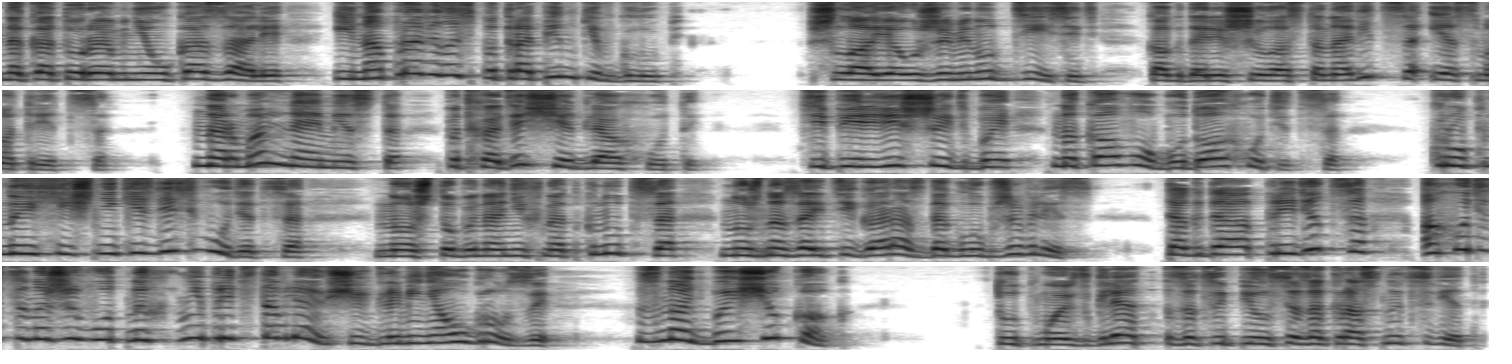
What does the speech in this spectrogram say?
на которое мне указали, и направилась по тропинке вглубь. Шла я уже минут десять, когда решила остановиться и осмотреться. Нормальное место, подходящее для охоты. Теперь решить бы, на кого буду охотиться. Крупные хищники здесь водятся, но чтобы на них наткнуться, нужно зайти гораздо глубже в лес. Тогда придется охотиться на животных, не представляющих для меня угрозы. Знать бы еще как. Тут мой взгляд зацепился за красный цвет,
